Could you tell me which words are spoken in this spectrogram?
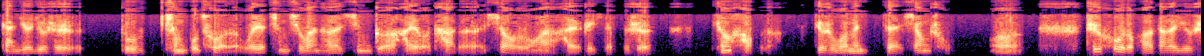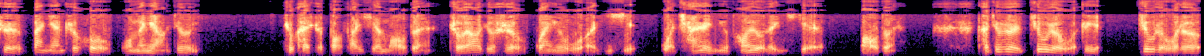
感觉就是都挺不错的，我也挺喜欢她的性格，还有她的笑容啊，还有这些，就是挺好的。就是我们在相处，呃，之后的话，大概就是半年之后，我们俩就就开始爆发一些矛盾，主要就是关于我一些我前任女朋友的一些矛盾，她就是揪着我这揪着我这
